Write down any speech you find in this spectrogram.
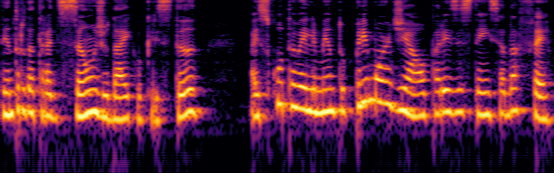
Dentro da tradição judaico-cristã, a escuta é o elemento primordial para a existência da fé.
